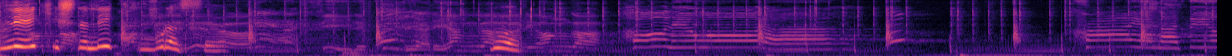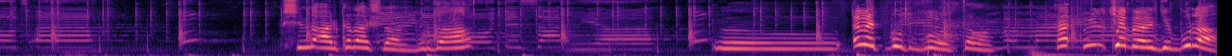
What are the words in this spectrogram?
Lig işte lig burası. Dur. Şimdi arkadaşlar burada evet bu bu tamam. Ha ülke bölge bura.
